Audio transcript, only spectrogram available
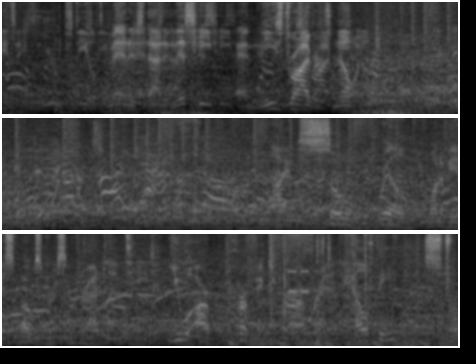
It's a huge deal to manage that in this heat, and these drivers know it. I'm so thrilled you want to be a spokesperson for Atlantide. You are perfect for our brand. Healthy, strong.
